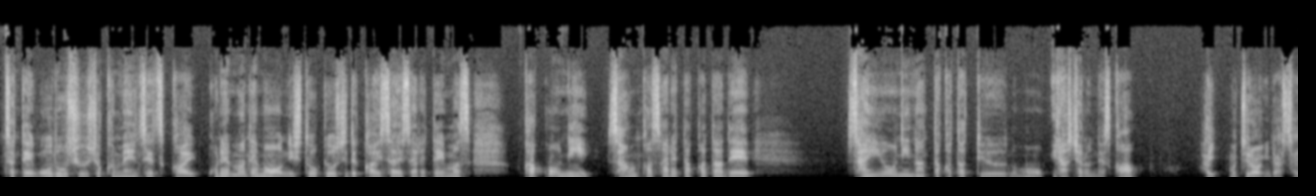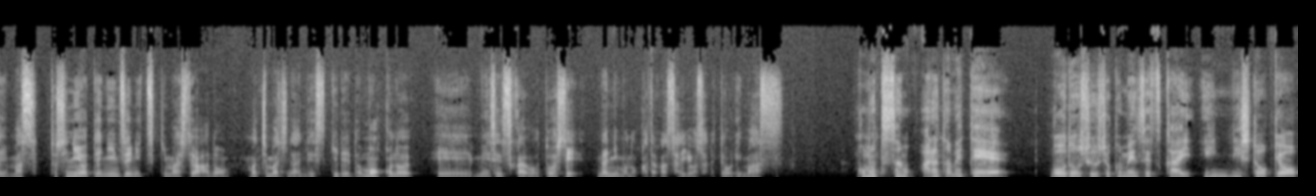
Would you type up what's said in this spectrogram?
さて、合同就職面接会、これまでも西東京市で開催されています。過去に参加された方で、採用になった方っていうのもいらっしゃるんですか？はい、もちろんいらっしゃいます。年によって人数につきましては、あの、まちまちなんですけれども、この、えー、面接会を通して何人もの方が採用されております。小松さん、改めて、合同就職面接会 in 西東京、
